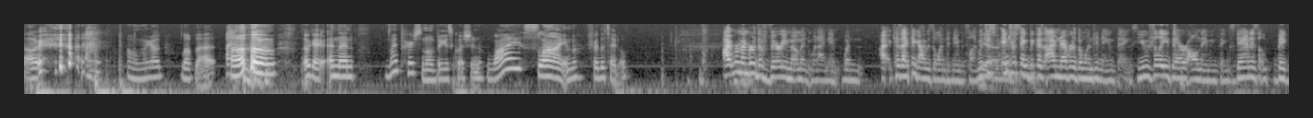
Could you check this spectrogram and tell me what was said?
All right. oh my god, love that. Um, okay, and then my personal biggest question: Why slime for the title? I remember the very moment when I named when because I, think I was the one to name it slime, which is interesting because I'm never the one to name things. Usually they're all naming things. Dan is a big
